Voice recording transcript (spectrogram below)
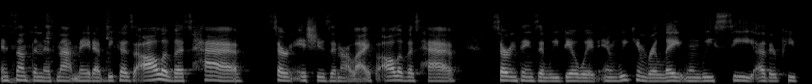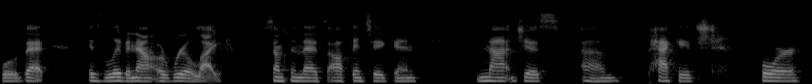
and something that's not made up because all of us have certain issues in our life. All of us have certain things that we deal with, and we can relate when we see other people that is living out a real life, something that's authentic and not just um, packaged for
